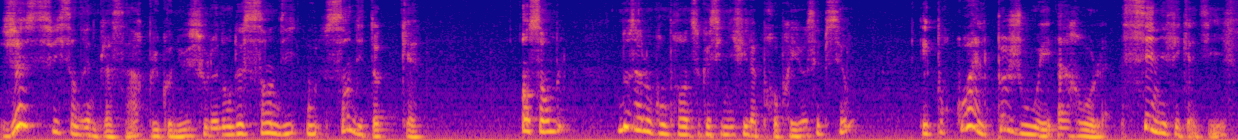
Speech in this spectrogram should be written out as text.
Je suis Sandrine Plassard, plus connue sous le nom de Sandy ou Sandy Toc. Ensemble, nous allons comprendre ce que signifie la proprioception et pourquoi elle peut jouer un rôle significatif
